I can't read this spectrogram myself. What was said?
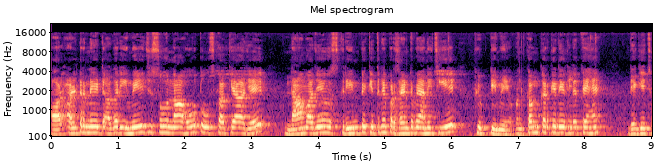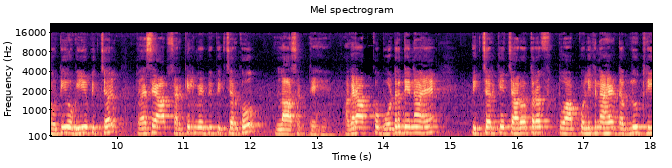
और अल्टरनेट अगर इमेज शो ना हो तो उसका क्या आ जाए? नाम आ जाए और स्क्रीन पे कितने परसेंट में आनी चाहिए? 50 में। अपन कम करके देख लेते हैं। देखिए, छोटी हो गई है पिक्चर तो ऐसे आप सर्किल में भी पिक्चर को ला सकते हैं। अगर आपको बॉर्डर देना है पिक्चर के चारों तरफ़ तो आपको लिखना है डब्ल्यू थ्री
